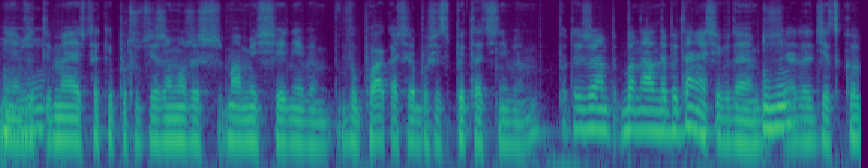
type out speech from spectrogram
Nie wiem, że ty mhm. miałeś takie poczucie, że możesz mamy się, nie wiem, wypłakać albo się spytać, nie wiem. Podejrzewam, banalne pytania się wydają dzisiaj, mhm. ale dziecko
